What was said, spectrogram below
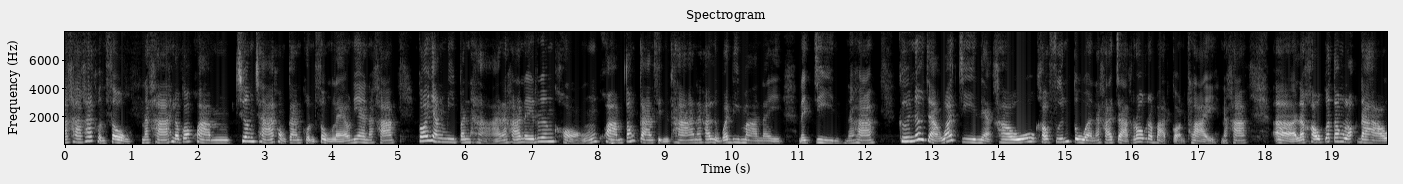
ราคาค่าขนส่งนะคะ แล้วก็ความเชื่องช้าของการขนส่งแล้วเนี่ยนะคะ ก็ยังมีปัญหานะคะในเรื่องของความต้องการสินค้านะคะ หรือว่าดีมาในในจีนนะคะ คือเนื่องจากว่าจีนเนี่ยเขาเขาฟื้นตัวนะคะจากโรคระบาดก่อนใครนะคะเอ่อแล้วเขาก็ต้องล็อกดาวน์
